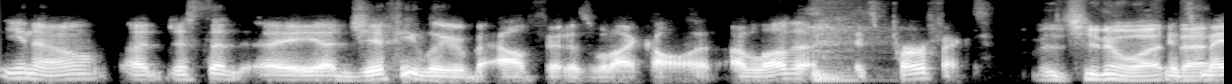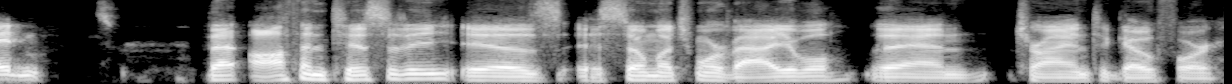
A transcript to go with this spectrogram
you know uh, just a, a, a, Jiffy Lube outfit is what I call it. I love it. It's perfect. But you know what? It's that, made that authenticity is is so much more valuable than trying to go for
